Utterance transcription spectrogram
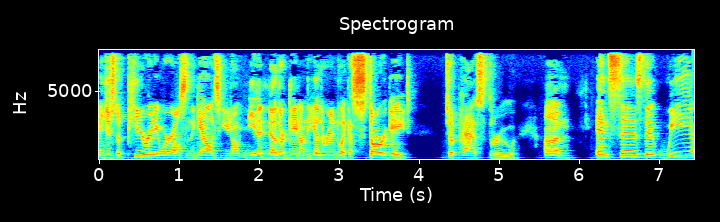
and just appear anywhere else in the galaxy. You don't need another gate on the other end, like a stargate, to pass through. Um, and says that we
